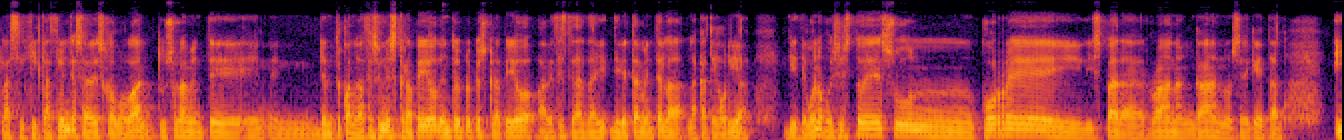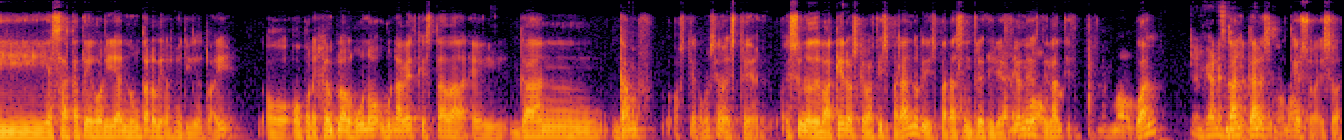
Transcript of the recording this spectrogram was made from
clasificación ya sabes cómo van. Tú solamente dentro, cuando haces un scrapeo, dentro del propio scrapeo, a veces te da directamente la, categoría. Y dice, bueno, pues esto es un corre y dispara, run and gun, no sé qué tal. Y esa categoría nunca lo hubieras metido tú ahí. O, por ejemplo, alguno, una vez que estaba el Gun, Gun. Hostia, ¿cómo se llama este? Es uno de vaqueros que vas disparando, que disparas en tres direcciones. Delante. ¿Cuál? El Gun Smoke. Eso, eso.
